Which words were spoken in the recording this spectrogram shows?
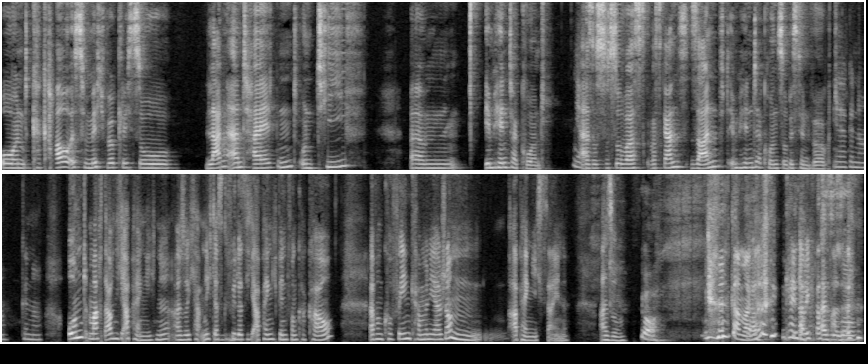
Und Kakao ist für mich wirklich so langanhaltend und tief ähm, im Hintergrund. Ja. Also es ist sowas, was ganz sanft im Hintergrund so ein bisschen wirkt. Ja, genau, genau. Und macht auch nicht abhängig, ne? Also ich habe nicht das Gefühl, mhm. dass ich abhängig bin von Kakao. Aber von Koffein kann man ja schon abhängig sein. Also. Ja. kann man, ja. ne? Kennt, glaube ich, fast also alle. So,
